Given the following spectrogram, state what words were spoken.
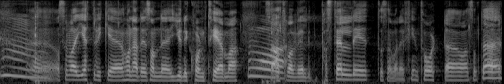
Mm. Eh, och så var det jättemycket, hon hade sån eh, unicorn-tema. Åh. Så allt var väldigt pastelligt och sen var det fin tårta och allt sånt där.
